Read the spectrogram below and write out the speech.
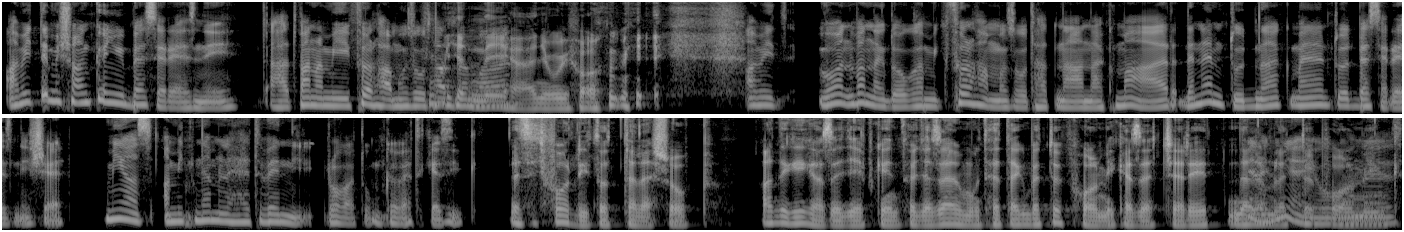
amit nem is olyan könnyű beszerezni. Tehát van, ami fölhámozódhatna Milyen már, néhány új holmi. amit van, vannak dolgok, amik fölhalmozódhatnának már, de nem tudnak, mert nem tudod beszerezni se. Mi az, amit nem lehet venni? Rovatunk következik. Ez egy fordított teleshop. Addig igaz egyébként, hogy az elmúlt hetekben több holmi kezett cserét, de Tényleg, nem lett több holmink.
